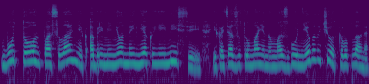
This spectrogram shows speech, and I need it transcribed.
будто он посланник, обремененный некой миссией, и хотя в затуманенном мозгу не было четкого плана,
